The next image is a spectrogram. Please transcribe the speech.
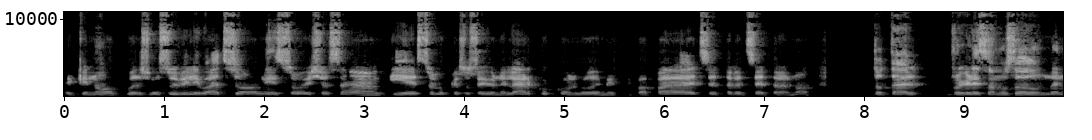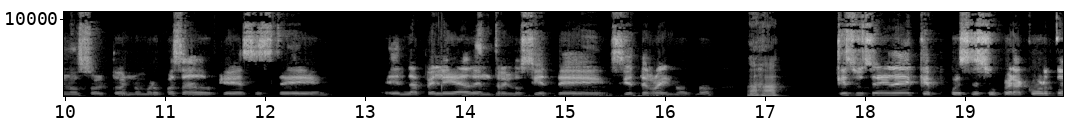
De que no, pues yo soy Billy Batson y soy Shazam y esto es lo que sucedió en el arco con lo de mi papá, etcétera, etcétera, ¿no? Total, regresamos a donde nos soltó el número pasado, que es este, eh, la pelea entre los siete, siete reinos, ¿no? Ajá. ¿Qué sucede? Que pues se supera acorta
